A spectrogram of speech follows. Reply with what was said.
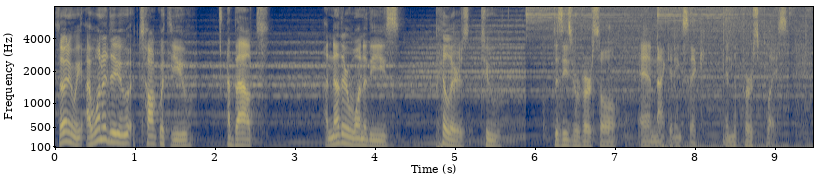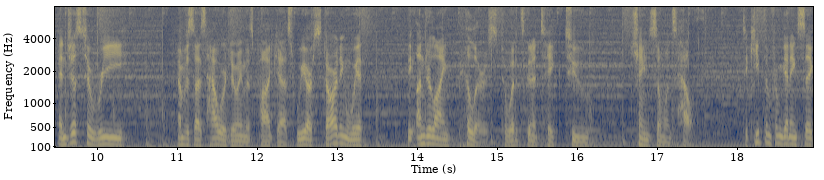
So, anyway, I wanted to talk with you about another one of these pillars to disease reversal and not getting sick in the first place. And just to re emphasize how we're doing this podcast, we are starting with the underlying pillars to what it's going to take to change someone's health, to keep them from getting sick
